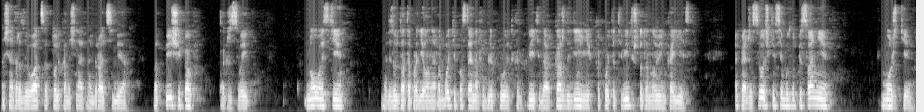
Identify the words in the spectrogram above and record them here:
Начинает развиваться. Только начинает набирать себе подписчиков. Также свои новости. Результаты проделанной работе постоянно публикует. Как видите, да, каждый день у них какой-то твит, что-то новенькое есть. Опять же, ссылочки все будут в описании. Можете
